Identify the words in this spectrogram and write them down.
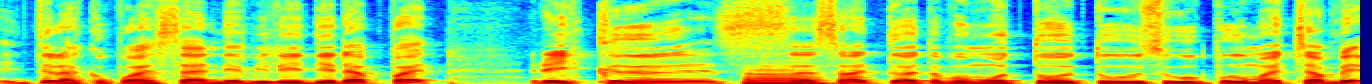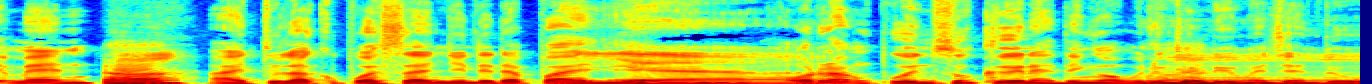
itulah kepuasan dia bila dia dapat reka sesuatu ataupun motor tu serupa macam Batman. Ah itulah kepuasan yang dia dapat. Yeah. Orang pun suka nak tengok benda-benda macam tu.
